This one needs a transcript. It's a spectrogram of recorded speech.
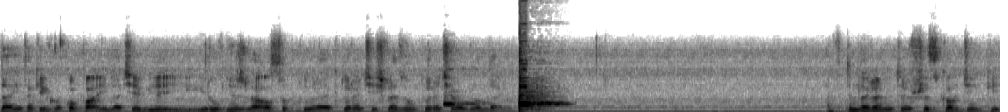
daje takiego kopa i dla Ciebie i, i również dla osób, które, które Cię śledzą, które Cię oglądają. W tym nagraniu to już wszystko. Dzięki.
